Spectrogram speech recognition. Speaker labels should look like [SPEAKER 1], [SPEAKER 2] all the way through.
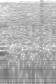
[SPEAKER 1] Okay.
